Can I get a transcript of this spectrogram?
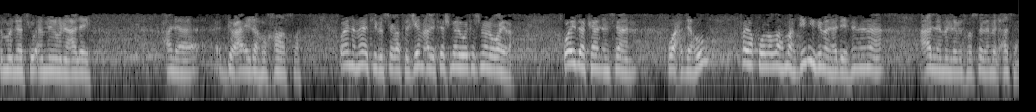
ثم الناس يؤمنون عليه على الدعاء له خاصة. وإنما يأتي بصيغة الجمع لتشمله وتشمل غيره. وإذا كان الإنسان وحده فيقول اللهم اهدني فيمن هديت إننا علم النبي صلى الله عليه وسلم الحسن.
